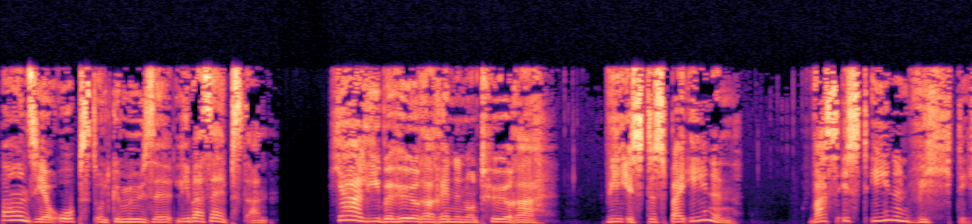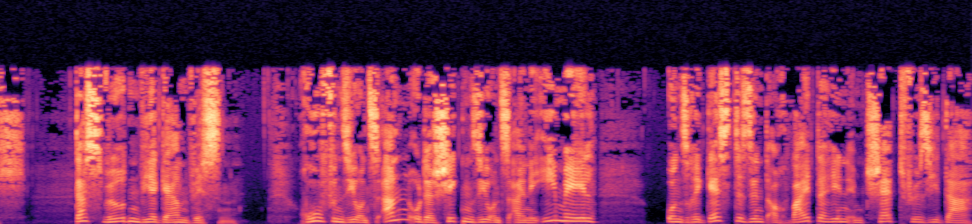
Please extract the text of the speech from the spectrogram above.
bauen sie ihr Obst und Gemüse lieber selbst an. Ja, liebe Hörerinnen und Hörer, wie ist es bei Ihnen? Was ist Ihnen wichtig? Das würden wir gern wissen. Rufen Sie uns an oder schicken Sie uns eine E-Mail Unsere Gäste sind auch weiterhin im Chat für Sie da.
